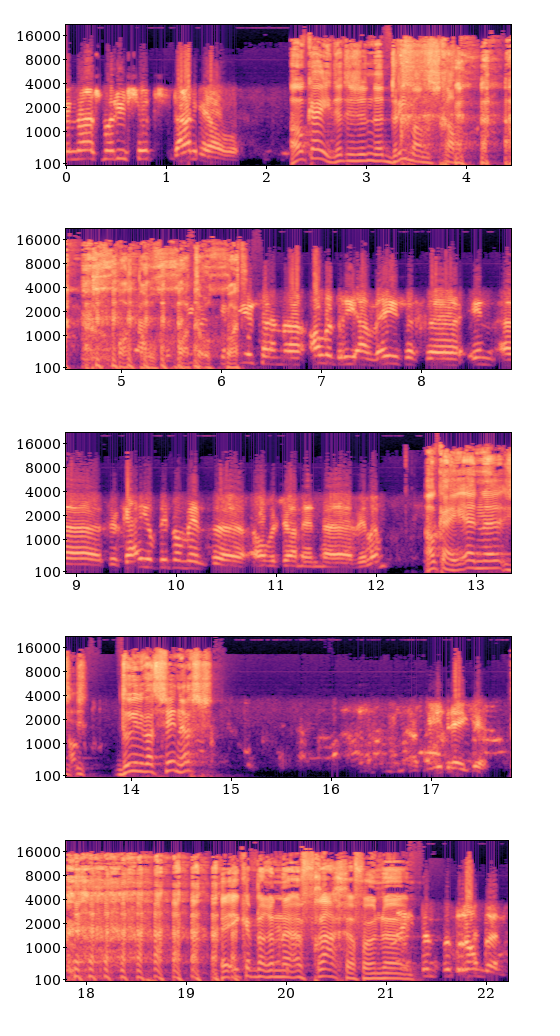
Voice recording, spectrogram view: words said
eh, naast Maurice zit Daniel. Oké, dat is een uh, driemanschap. God, oh god, oh god. Hier zijn eh, alle drie aanwezig eh, in eh, Turkije op dit moment, eh Albert-Jan en eh, Willem. Oké, en eh, doen jullie wat zinnigs? Drinken. Ik heb nog een, een vraag eh, voor een... verbranden.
